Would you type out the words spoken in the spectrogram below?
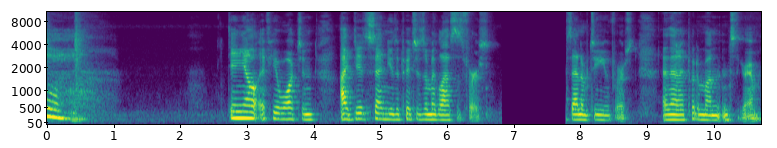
Danielle, if you're watching, I did send you the pictures of my glasses first. I sent them to you first. And then I put them on Instagram.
